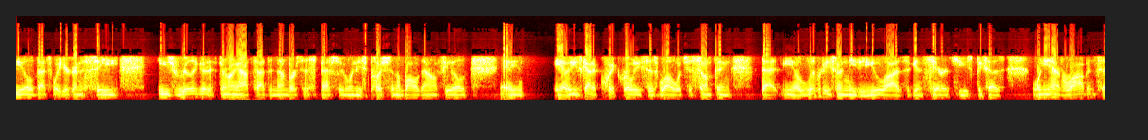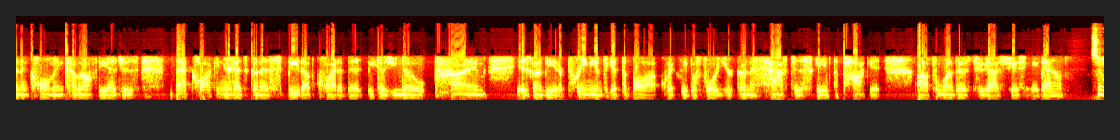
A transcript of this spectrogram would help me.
field. That's what you're going to see. He's really good at throwing outside the numbers, especially when he's pushing the ball downfield. And you know, he's got a quick release as well, which is something that, you know, Liberty's going to need to utilize against Syracuse because when you have Robinson and Coleman coming off the edges, that clock in your head's going to speed up quite a bit because you know time is going to be at a premium to get the ball out quickly before you're going to have to escape the pocket uh, from one of those two guys chasing you down. So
